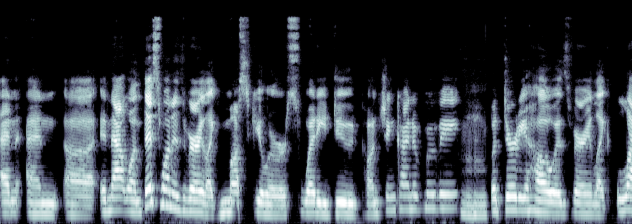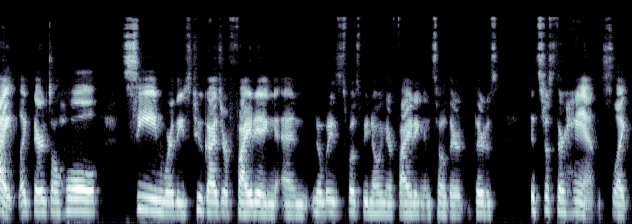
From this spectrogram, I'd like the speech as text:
And and uh, in that one, this one is a very like muscular, sweaty dude punching kind of movie. Mhm. but Dirty Ho is very like light. Like there's a whole scene where these two guys are fighting and nobody's supposed to be knowing they're fighting and so they're they're just it's just their hands. Like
